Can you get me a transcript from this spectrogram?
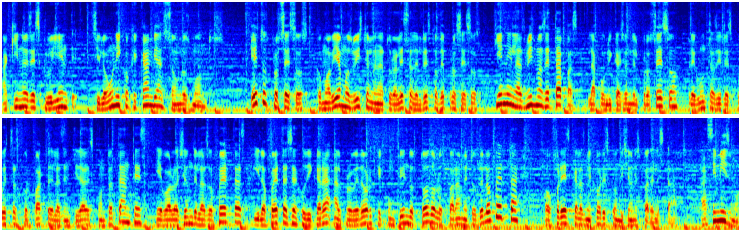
Aquí no es excluyente, si lo único que cambia son los montos. Estos procesos, como habíamos visto en la naturaleza del resto de procesos, tienen las mismas etapas, la publicación del proceso, preguntas y respuestas por parte de las entidades contratantes, evaluación de las ofertas y la oferta se adjudicará al proveedor que cumpliendo todos los parámetros de la oferta ofrezca las mejores condiciones para el Estado. Asimismo,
